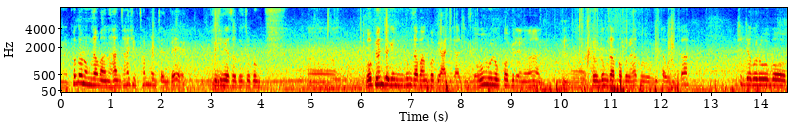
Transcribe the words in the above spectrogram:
예, 포도 농사만 한 43년째인데 그 중에서도 조금 어, 보편적인 농사 방법이 아니라 지금 오무농법이라는 어, 그 농사법을 하고 있다 보니까 실적으로 뭐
